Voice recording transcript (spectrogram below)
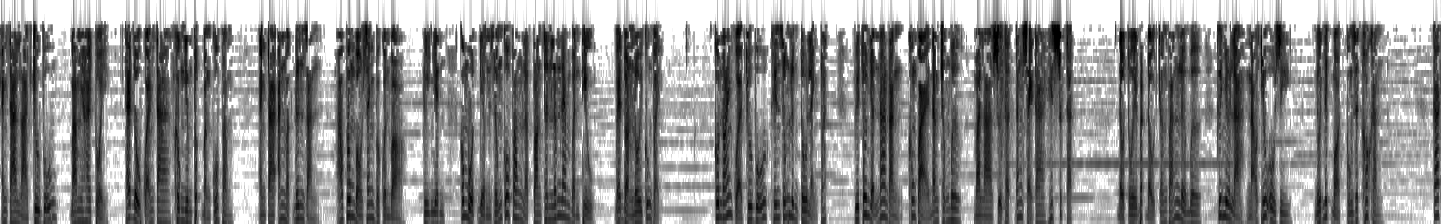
Anh ta là Chu Vũ, 32 tuổi, thái độ của anh ta không nghiêm túc bằng Cố Phong. Anh ta ăn mặc đơn giản, áo phông màu xanh và quần bò. Tuy nhiên, có một điểm giống Cố Phong là toàn thân lấm lem bẩn thỉu, bé đoàn lôi cũng vậy. Câu nói của Chu Vũ khiến sống lưng tôi lạnh toát, vì tôi nhận ra rằng không phải đang trong mơ, mà là sự thật đang xảy ra hết sức thật. Đầu tôi bắt đầu choáng váng lơ mơ, cứ như là não thiếu oxy, nuốt nước bọt cũng rất khó khăn. Các,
